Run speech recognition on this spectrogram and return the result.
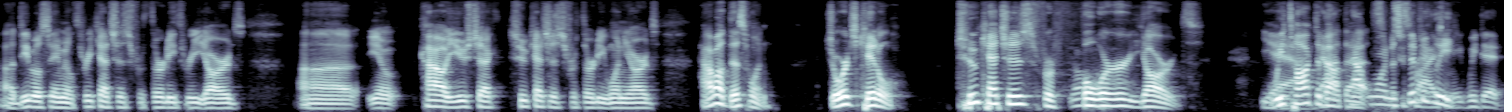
Uh, Deebo Samuel, three catches for 33 yards. Uh, you know, Kyle Juszczyk, two catches for 31 yards. How about this one? George Kittle, two catches for oh. four oh. yards. Yeah, we talked that, about that, that specifically. We did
